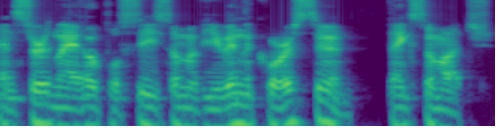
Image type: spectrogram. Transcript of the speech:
And certainly, I hope we'll see some of you in the course soon. Thanks so much.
